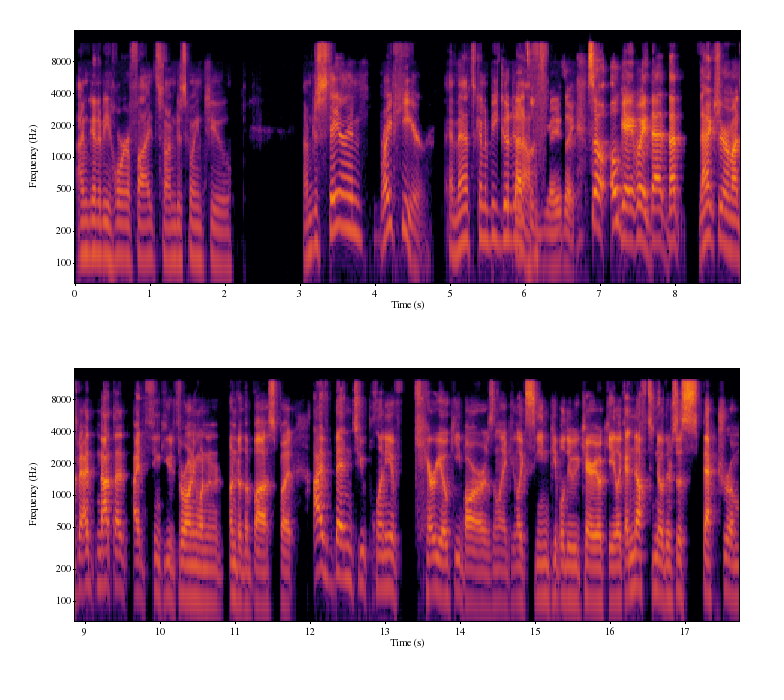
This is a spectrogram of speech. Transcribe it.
I'm gonna be horrified. So I'm just going to I'm just staring right here, and that's gonna be good That's enough. amazing. So okay, wait, that that that actually reminds me. I, not that I think you'd throw anyone under, under the bus, but I've been to plenty of karaoke bars and like like seen people do karaoke like enough to know there's a spectrum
